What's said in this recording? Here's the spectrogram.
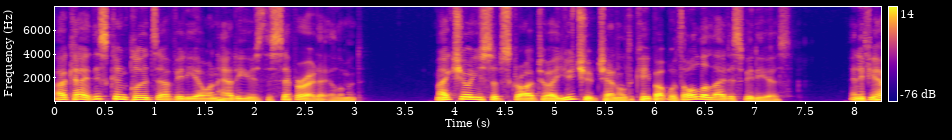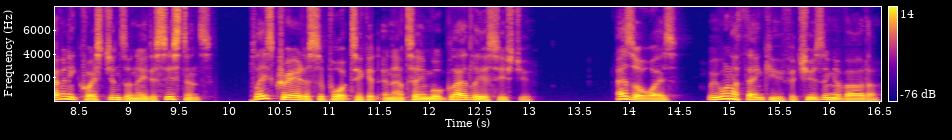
Okay, this concludes our video on how to use the separator element. Make sure you subscribe to our YouTube channel to keep up with all the latest videos. And if you have any questions or need assistance, please create a support ticket and our team will gladly assist you. As always, we want to thank you for choosing Avada.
